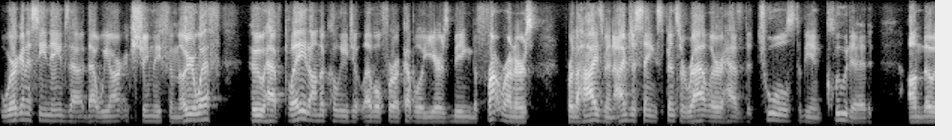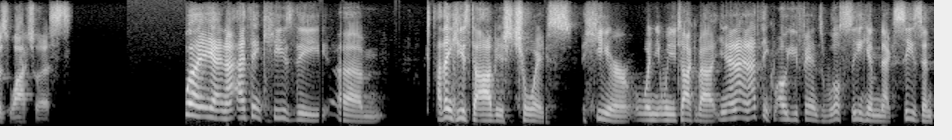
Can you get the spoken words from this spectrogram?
We're going to see names that, that we aren't extremely familiar with who have played on the collegiate level for a couple of years being the front runners for the Heisman. I'm just saying Spencer Rattler has the tools to be included on those watch lists. Well, yeah, and I think he's the um, I think he's the obvious choice here when you when you talk about you know, and, I, and I think OU fans will see him next season.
